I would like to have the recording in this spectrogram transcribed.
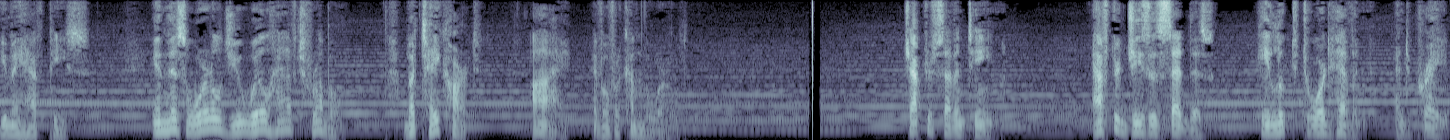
you may have peace. In this world you will have trouble. But take heart, I have overcome the world. Chapter 17 After Jesus said this, he looked toward heaven and prayed,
